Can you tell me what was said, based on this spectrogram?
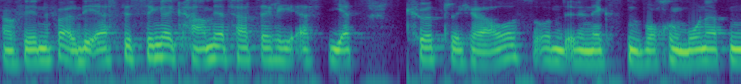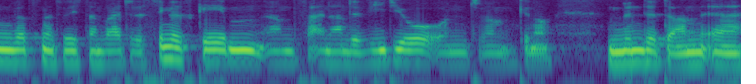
auf jeden Fall. Die erste Single kam ja tatsächlich erst jetzt kürzlich raus und in den nächsten Wochen, Monaten wird es natürlich dann weitere Singles geben, ähm, das eine andere Video und ähm, genau, mündet dann äh,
